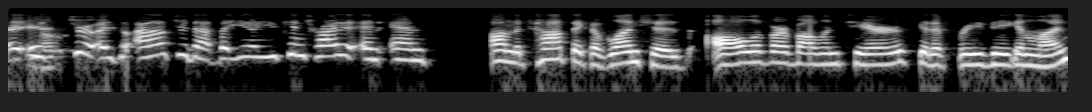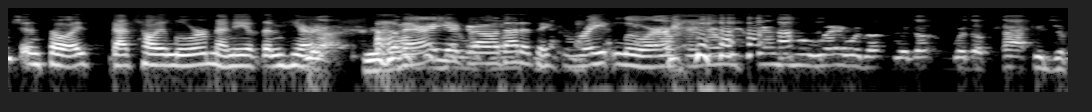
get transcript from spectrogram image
It- you It's know- true. And so after that, but you know, you can try to and and on the topic of lunches, all of our volunteers get a free vegan lunch, and so I, that's how I lure many of them here. yeah, we there you go. That is a great lure. And then we send them away with a with a with a package of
